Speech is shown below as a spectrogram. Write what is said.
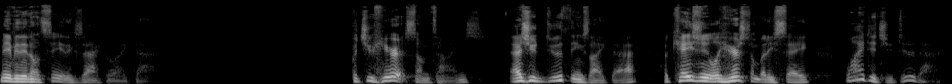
Maybe they don't see it exactly like that. But you hear it sometimes. As you do things like that, occasionally you'll hear somebody say, Why did you do that?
